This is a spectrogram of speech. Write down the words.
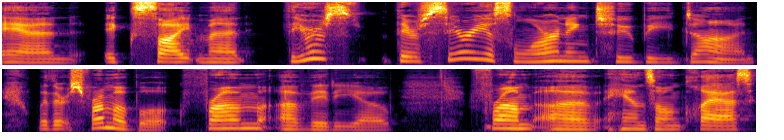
and excitement there's there's serious learning to be done, whether it's from a book, from a video, from a hands-on class.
